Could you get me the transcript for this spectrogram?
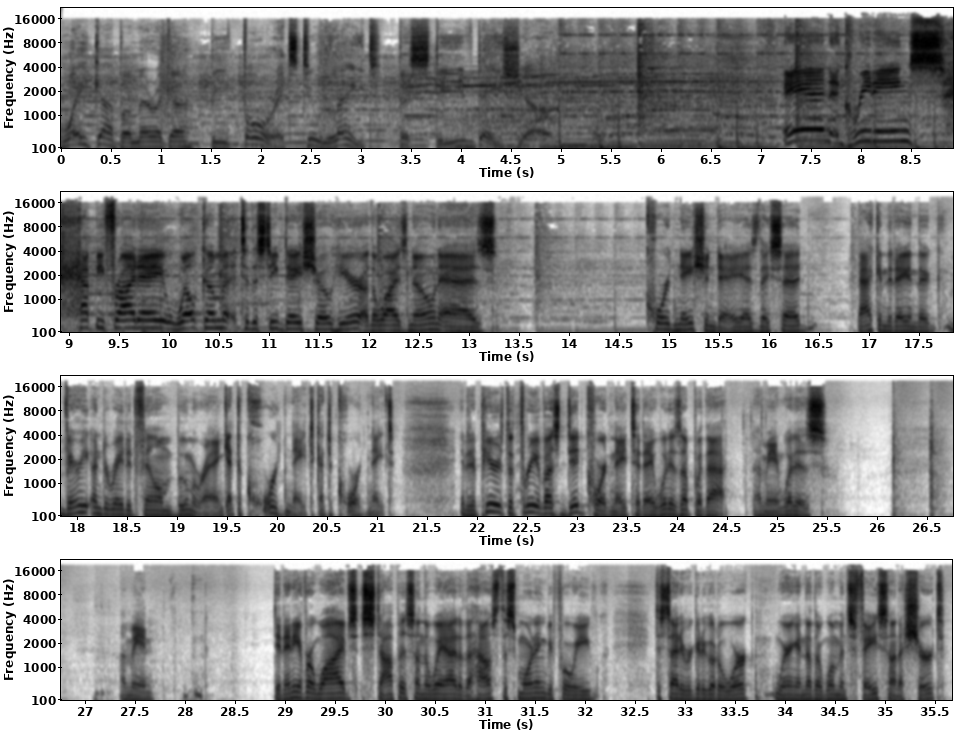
Wake up, America, before it's too late. The Steve Deace Show. And greetings. Happy Friday. Welcome to the Steve Deace Show here, otherwise known as Coordination Day, as they said back in the day in the very underrated film Boomerang. Get to coordinate, got to coordinate. And it appears the three of us did coordinate today. What is up with that? I mean, what is. I mean, did any of our wives stop us on the way out of the house this morning before we decided we are going to go to work wearing another woman's face on a shirt?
